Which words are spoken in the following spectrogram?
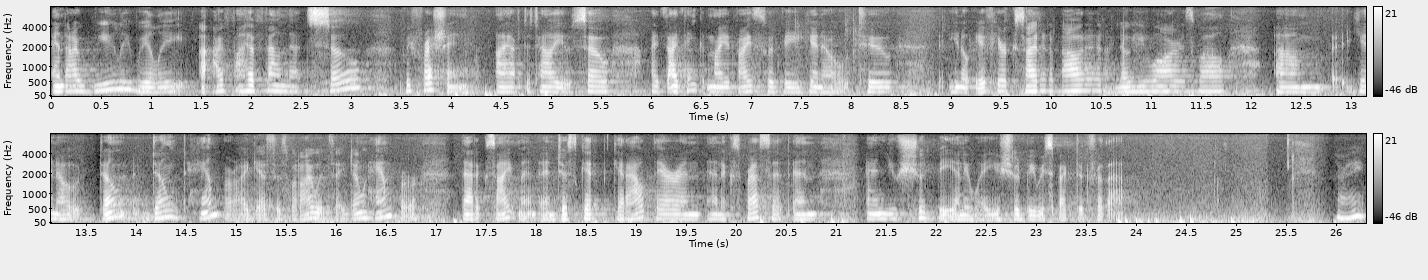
And I really, really, I, I have found that so refreshing, I have to tell you. So I, I think my advice would be, you know, to, you know, if you're excited about it, I know you are as well, um, you know, don't don't hamper. I guess is what I would say. Don't hamper that excitement, and just get get out there and, and express it. And and you should be anyway. You should be respected for that. All right.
